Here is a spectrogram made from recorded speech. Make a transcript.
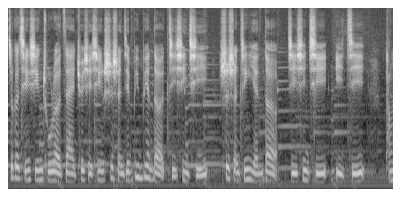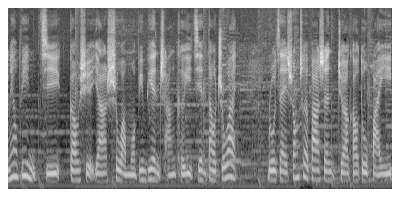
这个情形除了在缺血性视神经病变的急性期、视神经炎的急性期，以及糖尿病及高血压视网膜病变常可以见到之外，若在双侧发生，就要高度怀疑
